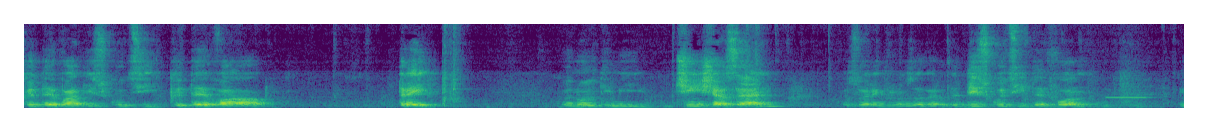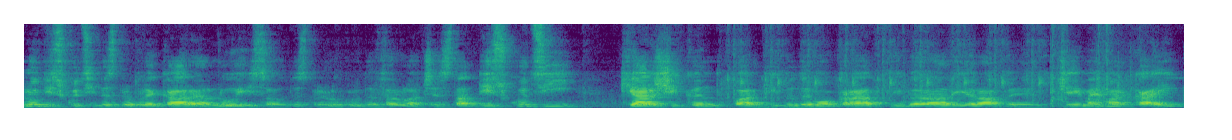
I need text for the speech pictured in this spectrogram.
câteva discuții, câteva, trei, în ultimii 5-6 ani, cu Sorin Frunză Verde, discuții de fond, nu discuții despre plecarea lui sau despre lucruri de felul acesta, discuții chiar și când Partidul Democrat Liberal era pe cei mai mari cai,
